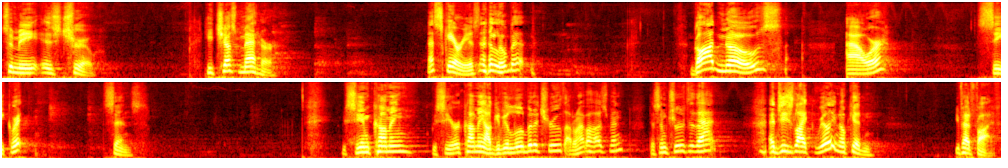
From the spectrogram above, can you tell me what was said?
to me is true. He just met her. That's scary, isn't it? A little bit. God knows our secret sins. We see him coming. We see her coming. I'll give you a little bit of truth. I don't have a husband. There's some truth to that. And Jesus like, really? No kidding. You've had five.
